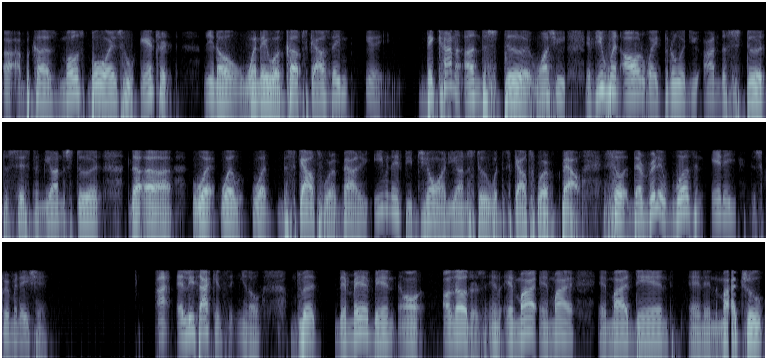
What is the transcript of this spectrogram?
uh, because most boys who entered, you know, when they were Cub Scouts, they they kind of understood. Once you if you went all the way through it you understood the system. You understood the uh what what what the scouts were about. Even if you joined you understood what the scouts were about. So there really wasn't any discrimination. I at least I can say, you know but there may have been on on others. In in my in my in my den and in my troop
